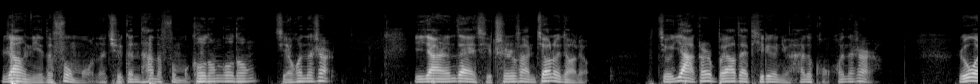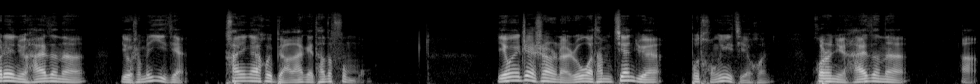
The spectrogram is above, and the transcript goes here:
让你的父母呢去跟他的父母沟通沟通结婚的事儿，一家人在一起吃吃饭交流交流。就压根儿不要再提这个女孩子恐婚的事儿了。如果这女孩子呢有什么意见，她应该会表达给她的父母。因为这事儿呢，如果他们坚决不同意结婚，或者女孩子呢，啊，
